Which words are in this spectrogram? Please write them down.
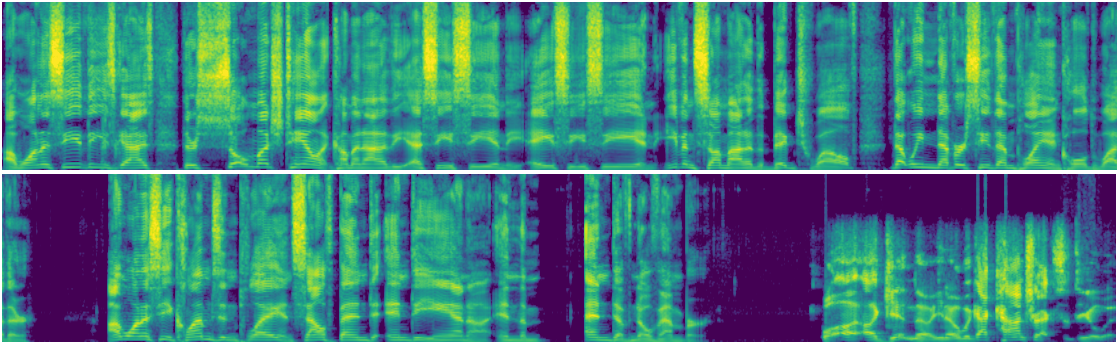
I want to see these guys. There's so much talent coming out of the SEC and the ACC and even some out of the Big 12 that we never see them play in cold weather. I want to see Clemson play in South Bend, Indiana in the end of November. Well, uh, again, though, you know, we got contracts to deal with,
